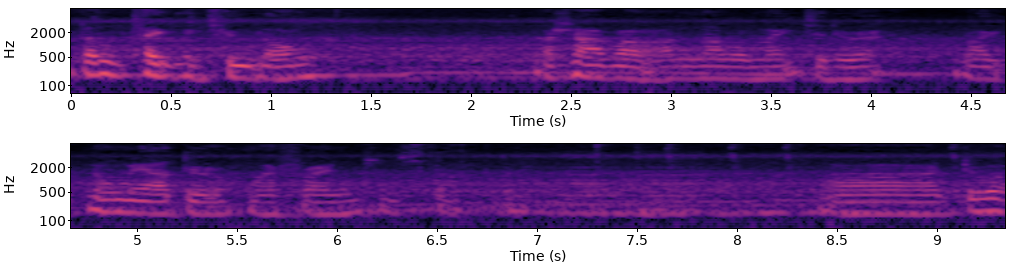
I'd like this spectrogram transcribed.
It doesn't take me too long. I just have another mate to do it. Like normally I do it with my friends and stuff. Uh, do it on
